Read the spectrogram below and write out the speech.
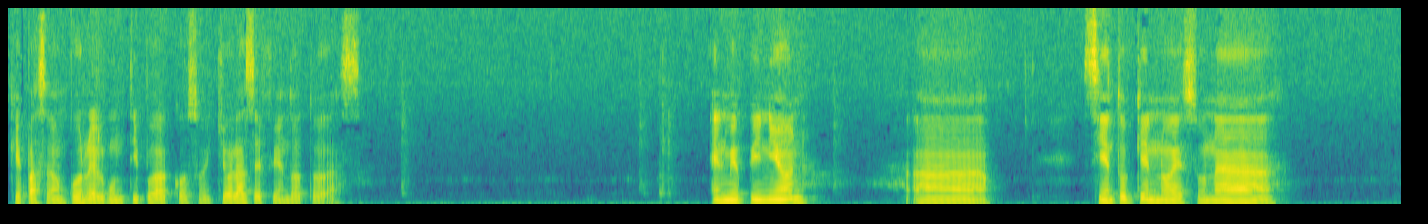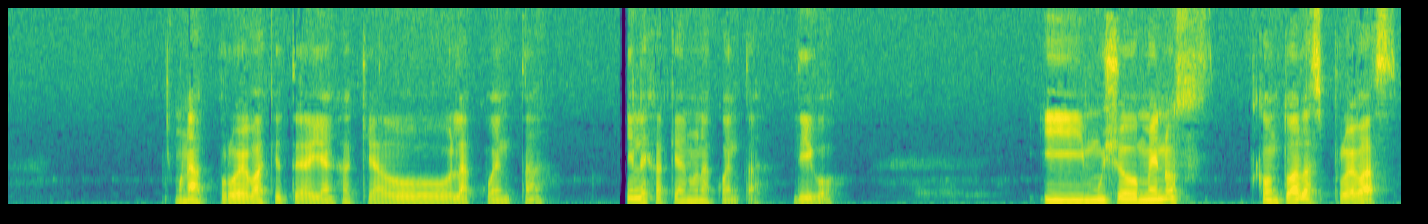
que, pasaron por algún tipo de acoso, yo las defiendo a todas. En mi opinión, ah, siento que no es una, una prueba que te hayan hackeado la cuenta. ¿Quién le hackean una cuenta? Digo. Y mucho menos con todas las pruebas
